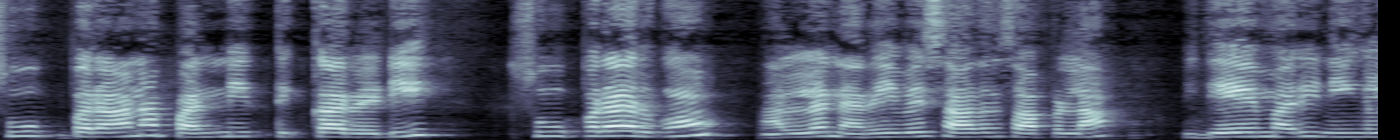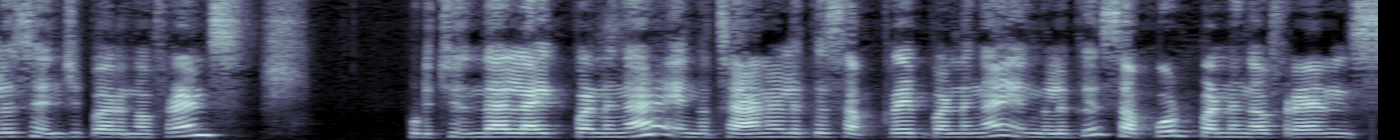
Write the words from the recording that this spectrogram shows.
சூப்பரான பன்னீர் டிக்கா ரெடி. சூப்பராக இருக்கும். நல்லா நிறையவே சாதம் சாப்பிட்லாம். இதே மாதிரி நீங்களும் செஞ்சு பாருங்கள் ஃப்ரெண்ட்ஸ் பிடிச்சிருந்தா லைக் பண்ணுங்கள் எங்கள் சேனலுக்கு சப்ஸ்கிரைப் பண்ணுங்கள் எங்களுக்கு சப்போர்ட் பண்ணுங்கள் ஃப்ரெண்ட்ஸ்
